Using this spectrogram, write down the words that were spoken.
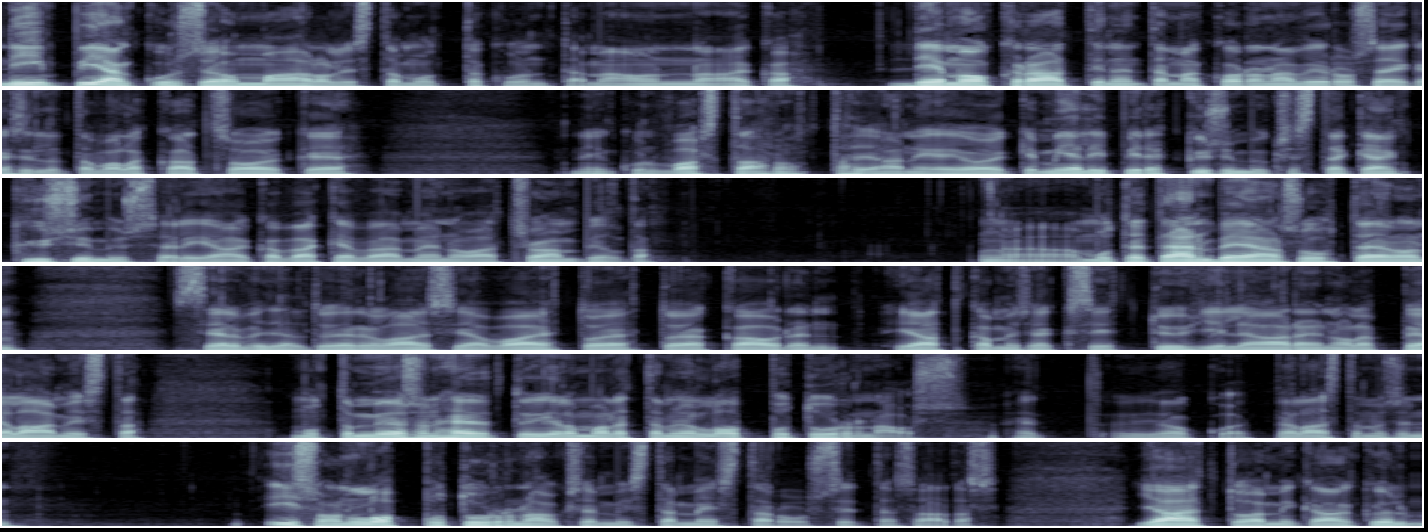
niin pian kuin se on mahdollista, mutta kun tämä on aika demokraattinen tämä koronavirus eikä sillä tavalla katso oikein niin kuin vastaanottajaa, niin ei ole oikein mielipidekysymyksestäkään kysymys, eli aika väkevää menoa Trumpilta. mutta NBAn suhteen on selvitelty erilaisia vaihtoehtoja kauden jatkamiseksi tyhjille areenoille pelaamista – mutta myös on heitetty ilmoille tämmöinen lopputurnaus, että joku pelaisi tämmöisen ison lopputurnauksen, mistä mestaruus sitten saataisiin jaettua, mikä on kyllä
